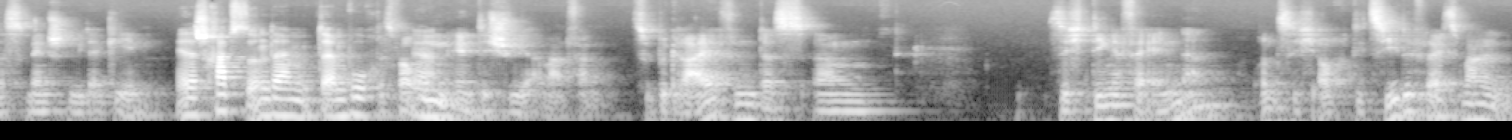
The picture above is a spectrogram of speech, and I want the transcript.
dass Menschen wieder gehen. Ja, das schreibst du in deinem, deinem Buch. Das war ja. unendlich schwer am Anfang. Zu begreifen, dass ähm, sich Dinge verändern und sich auch die Ziele vielleicht mal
